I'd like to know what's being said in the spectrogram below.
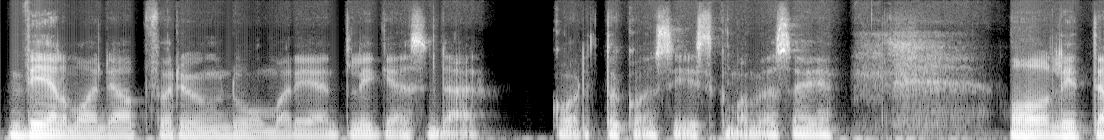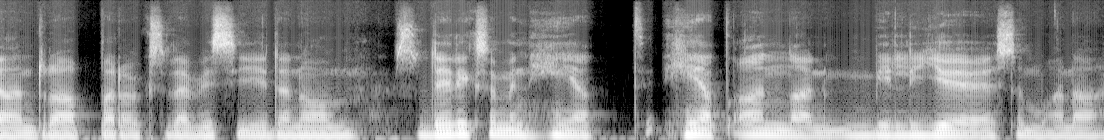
välmående app för ungdomar egentligen sådär kort och koncist kan man väl säga och lite andra appar också där vid sidan om. Så det är liksom en helt, helt annan miljö som man har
